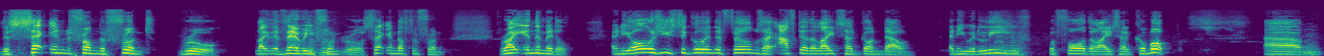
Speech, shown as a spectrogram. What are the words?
the second from the front row, like the very Mhm. front row, second off the front, right in the middle. And he always used to go in the films like after the lights had gone down, and he would leave before the lights had come up. Um,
